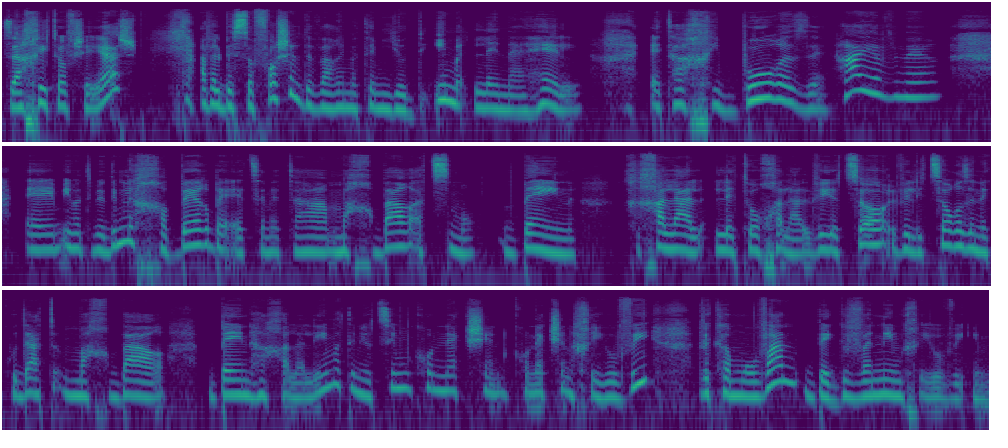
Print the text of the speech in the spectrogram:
זה הכי טוב שיש. אבל בסופו של דבר, אם אתם יודעים לנהל את החיבור הזה, היי אבנר, אם אתם יודעים לחבר בעצם את המחבר עצמו בין חלל לתוך חלל ויצור, וליצור איזה נקודת מחבר בין החללים, אתם יוצאים connection, connection חיובי, וכמובן בגוונים חיוביים.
